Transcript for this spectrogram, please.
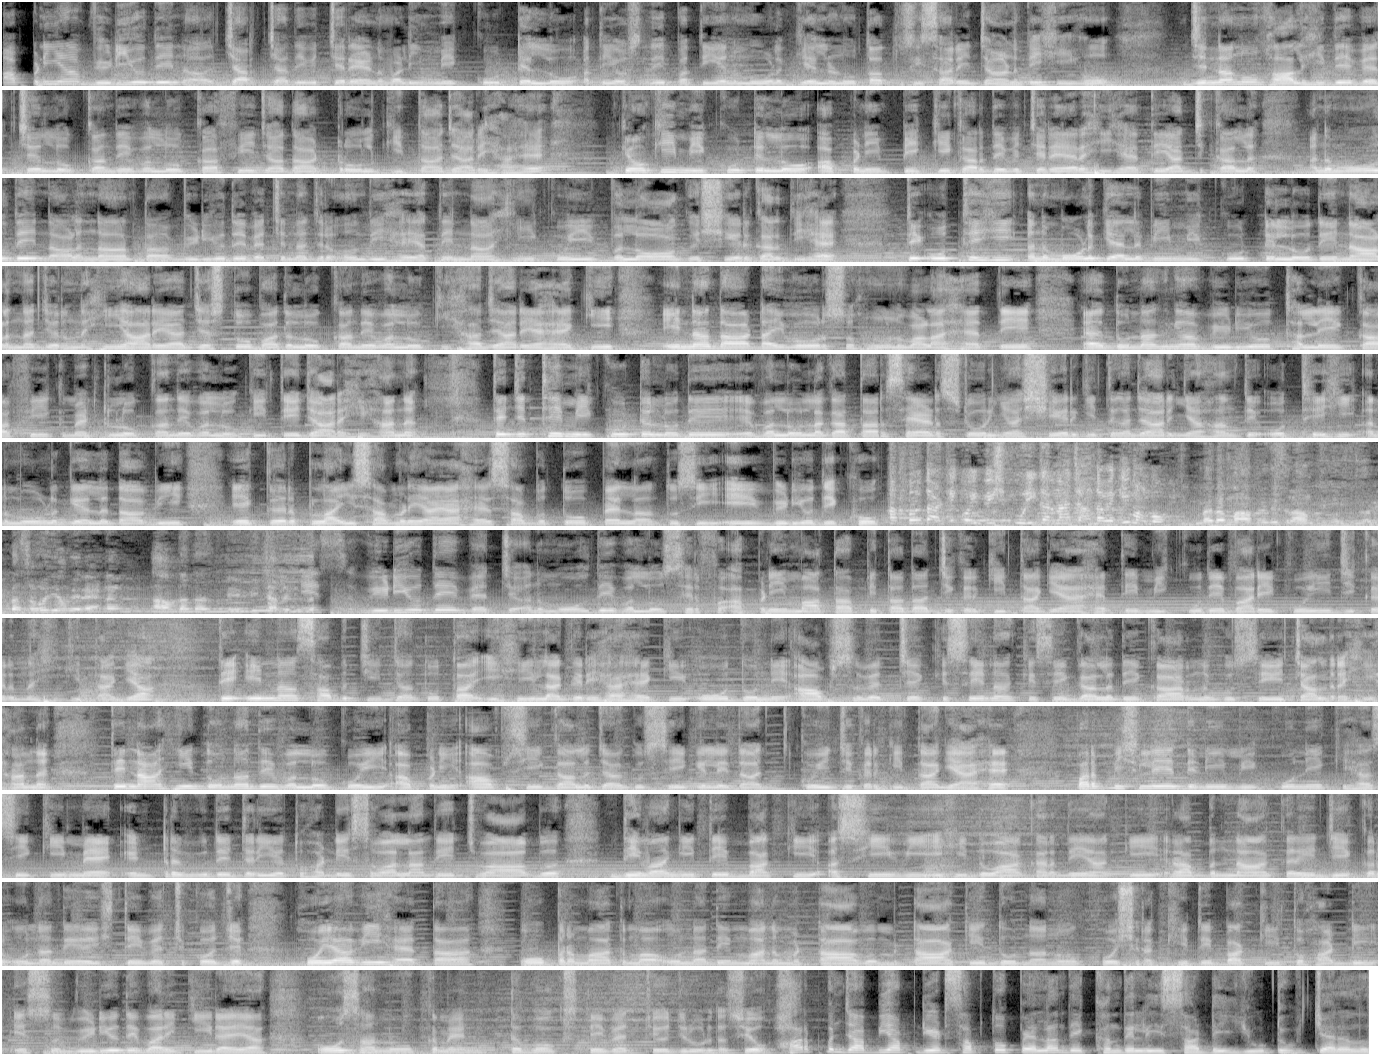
ਆਪਣੀਆਂ ਵੀਡੀਓ ਦੇ ਨਾਲ ਚਰਚਾ ਦੇ ਵਿੱਚ ਰਹਿਣ ਵਾਲੀ ਮੇਕੂ ਢਿੱਲੋਂ ਅਤੇ ਉਸ ਦੇ ਪਤੀ ਅਨਮੋਲ ਗਿੱਲ ਨੂੰ ਤਾਂ ਤੁਸੀਂ ਸਾਰੇ ਜਾਣਦੇ ਹੀ ਹੋ, ਜਿਨ੍ਹਾਂ ਨੂੰ ਹਾਲ ਹੀ ਦੇ ਵਿੱਚ ਲੋਕਾਂ ਦੇ ਵੱਲੋਂ ਕਾਫੀ ਜ਼ਿਆਦਾ ਟਰੋਲ ਕੀਤਾ ਜਾ ਰਿਹਾ ਹੈ। ਕਿਉਂਕਿ ਮੀਕੂ ਢਿੱਲੋਂ ਆਪਣੇ ਪੇਕੇ ਘਰ ਦੇ ਵਿੱਚ ਰਹਿ ਰਹੀ ਹੈ ਤੇ ਅੱਜ ਕੱਲ ਅਨਮੋਲ ਦੇ ਨਾਲ ਨਾ ਤਾਂ ਵੀਡੀਓ ਦੇ ਵਿੱਚ ਨਜ਼ਰ ਆਉਂਦੀ ਹੈ ਅਤੇ ਨਾ ਹੀ ਕੋਈ ਵਲੌਗ ਸ਼ੇਅਰ ਕਰਦੀ ਹੈ। ਤੇ ਉੱਥੇ ਹੀ ਅਨਮੋਲ ਗਿੱਲ ਵੀ ਮੀਕੂ ਢਿੱਲੋਂ ਦੇ ਨਾਲ ਨਜ਼ਰ ਨਹੀਂ ਆ ਰਿਹਾ, ਜਿਸ ਤੋਂ ਬਾਅਦ ਲੋਕਾਂ ਦੇ ਵੱਲੋਂ ਕਿਹਾ ਜਾ ਰਿਹਾ ਹੈ ਕਿ ਇਹਨਾਂ ਦਾ ਡਾਈਵੋਰਸ ਹੋਣ ਵਾਲਾ ਹੈ ਤੇ ਦੋਨਾਂ ਦੀਆਂ ਵੀਡੀਓ ਥੱਲੇ ਕਾਫੀ ਕਮੈਂਟ ਲੋਕਾਂ ਦੇ ਵੱਲੋਂ ਕੀਤੇ ਜਾ ਰਹੇ ਹਨ। ਤੇ ਜਿੱਥੇ ਮੀਕੂ ਢਿੱਲੋਂ ਦੇ ਵੱਲੋਂ ਲਗਾਤਾਰ ਸੈਡ ਸਟੋਰੀਆਂ ਸ਼ੇਅਰ ਕੀਤੀਆਂ ਜਾ ਰਹੀਆਂ ਹਨ ਤੇ ਉੱਥੇ ਹੀ ਅਨਮੋਲ ਗਿੱਲ ਦਾ ਵੀ ਇੱਕ ਰਿਪਲਾਈ ਸਾਹਮਣੇ ਆਇਆ ਹੈ। ਸਭ ਤੋਂ ਪਹਿਲਾਂ ਤੁਸੀਂ ਇਹ ਵੀਡੀਓ ਦੇਖੋ। ਆਪੋ ਤੁਹਾਡੀ ਕੋਈ ਵਿਸ਼ ਪੂਰੀ ਕਰਨਾ ਚਾਹੁੰਦਾ ਹੋਵੇ ਕੀ ਮੰਗੋ? ਮੈਂ ਤਾਂ ਮਾਂ ਪਿਓ ਦੀ ਸਲਾਮਤੀ ਮੰਗੂਗਾ ਵੀ ਬਸ ਉਹ ਜਿਵੇਂ ਰਹਿਣ ਆਪਦਾ ਤਾਂ ਦਿਲ ਵੀ ਚੱਲ ਜੂਗਾ ਇਸ ਵੀਡੀਓ ਦੇ ਵਿੱਚ ਅਨਮੋਲ ਦੇ ਵੱਲੋਂ ਸਿਰਫ ਆਪਣੇ ਮਾਤਾ-ਪਿਤਾ ਦਾ ਜ਼ਿਕਰ ਕੀਤਾ ਗਿਆ ਹੈ ਤੇ ਮੀਕੂ ਦੇ ਬਾਰੇ ਕੋਈ ਜ਼ਿਕਰ ਨਹੀਂ ਕੀਤਾ ਗਿਆ। ਤੇ ਇਹਨਾਂ ਸਭ ਚੀਜ਼ਾਂ ਤੋਂ ਤਾਂ ਇਹੀ ਲੱਗ ਰਿਹਾ ਹੈ ਕਿ ਉਹ ਦੋਨੇ ਆਪਸ ਵਿੱਚ ਕਿਸੇ ਨਾ ਕਿਸੇ ਗੱਲ ਦੇ ਕਾਰਨ ਗੁੱਸੇ ਚੱਲ ਰਹੇ ਹਨ ਤੇ ਨਾ ਹੀ ਦੋਨਾਂ ਦੇ ਵੱਲੋਂ ਕੋਈ ਆਪਣੀ ਆਪਸੀ ਗੱਲ ਜਾਂ ਗੁੱਸੇ ਗਿਲੇ ਦਾ ਕੋਈ ਜ਼ਿਕਰ ਕੀਤਾ ਗਿਆ ਹੈ। ਪਰ ਪਿਛਲੇ ਦਿਨੀ ਵੀਕੂ ਨੇ ਕਿਹਾ ਸੀ ਕਿ ਮੈਂ ਇੰਟਰਵਿਊ ਦੇ ਜ਼ਰੀਏ ਤੁਹਾਡੇ ਸਵਾਲਾਂ ਦੇ ਜਵਾਬ ਦੇਵਾਂਗੀ ਤੇ ਬਾਕੀ ਅਸੀਂ ਵੀ ਇਹੀ ਦੁਆ ਕਰਦੇ ਹਾਂ ਕਿ ਰੱਬ ਨਾ ਕਰੇ, ਜੇਕਰ ਉਹਨਾਂ ਦੇ ਰਿਸ਼ਤੇ ਵਿੱਚ ਕੁਝ ਹੋਇਆ ਵੀ ਹੈ ਤਾਂ ਉਹ ਪ੍ਰਮਾਤਮਾ ਉਹਨਾਂ ਦੇ ਮਨ ਮਟਾਵ ਮਿਟਾ ਕੇ ਦੋਨਾਂ ਨੂੰ ਖੁਸ਼ ਰੱਖੇ। ਤੇ ਬਾਕੀ ਤੁਹਾਡੀ ਇਸ ਵੀਡੀਓ ਦੇ ਬਾਰੇ ਕੀ ਰਾਏ ਆ, ਉਹ ਸਾਨੂੰ ਕਮੈਂਟ ਬਾਕਸ ਦੇ ਵਿੱਚ ਜਰੂਰ ਦੱਸਿਓ। ਹਰ ਪੰਜਾਬੀ ਅਪਡੇਟ ਸਭ ਤੋਂ ਪਹਿਲਾਂ ਦੇਖਣ ਦੇ ਲਈ ਸਾਡੇ YouTube ਚੈਨਲ ਨੂੰ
